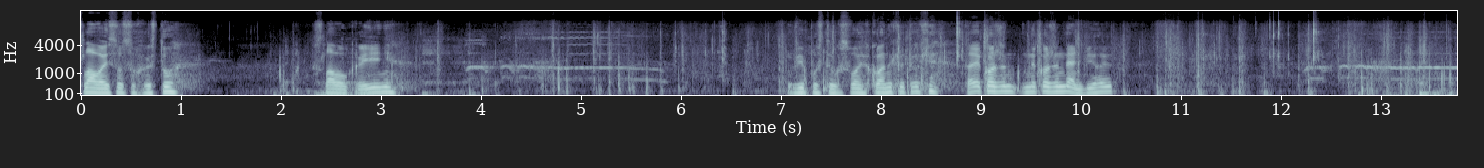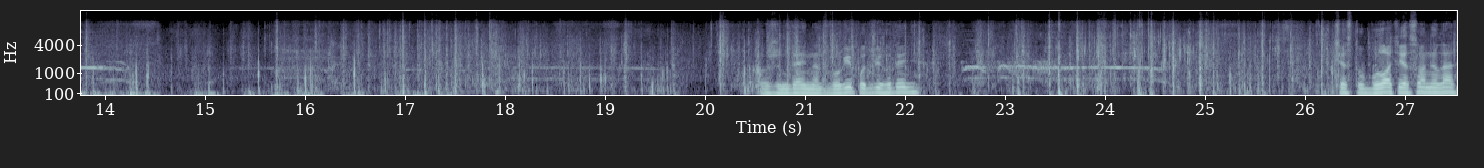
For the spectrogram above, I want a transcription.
Слава Ісусу Христу! Слава Україні! Випустив своїх коників трохи. Та я кожен, не кожен день бігають. Кожен день на дворі по дві години. Чисто в болоті я сони лед.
